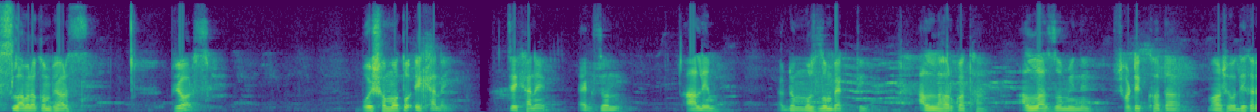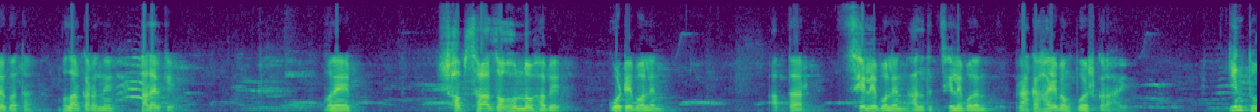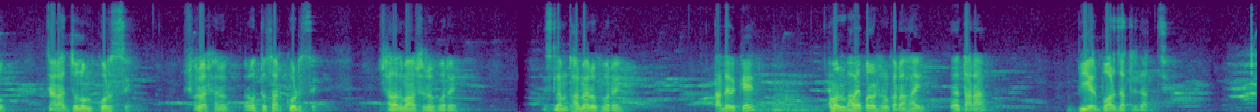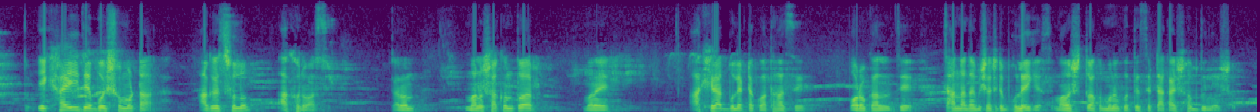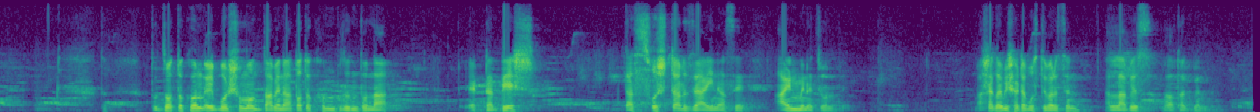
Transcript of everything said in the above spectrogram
আসসালামু আলাইকুম viewers. Viewers, বৈষম্য তো এখানেই, যেখানে একজন আলেম, একজন মজলুম ব্যক্তি, আল্লাহর কথা, আল্লাহর জমিনে সঠিক কথা, মানুষের অধিকারের কথা বলার কারণে তাদেরকে মানে সব ছাড়া জঘন্যভাবে কোর্টে বলেন, আপনার ছেলে বলেন, হাজতের ছেলে বলেন, রাখা হয় এবং প্রবেশ করা হয়। কিন্তু যারা জুলুম করছে সরাসরি অত্যাচার করছে, সাধারণ মানুষের উপরে, ইসলাম ধর্মের উপরে, তাদেরকে এমনভাবে পরিবেশন করা হয় তারা বিয়ের বরযাত্রী যাচ্ছে। তো এখাই যে বৈষম্যটা আগে ছিল, এখনও আছে। কারণ মানুষ এখন তো আর মানে আখিরাত বলে একটা কথা আছে, পরকাল যে জান্নাতের বিষয়টা সেটা ভুলে গেছে। মানুষ তো এখন মনে করতেছে টাকায় সব দুনিয়ায় সব। তো যতক্ষণ এই বৈষম্য যাবে না, ততক্ষণ পর্যন্ত না, একটা দেশ তার স্রষ্টার যে আইন আছে, আইন মেনে চলবে। আশা করি বিষয়টা বুঝতে পারছেন। আল্লাহ হাফেজ, ভালো থাকবেন।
